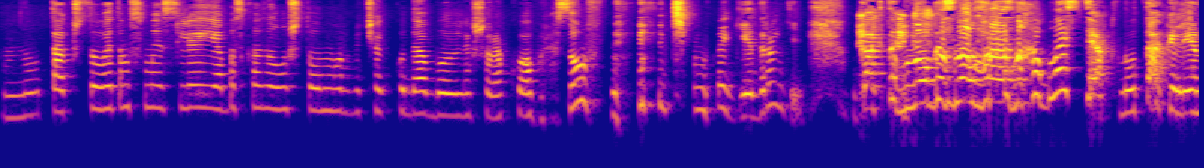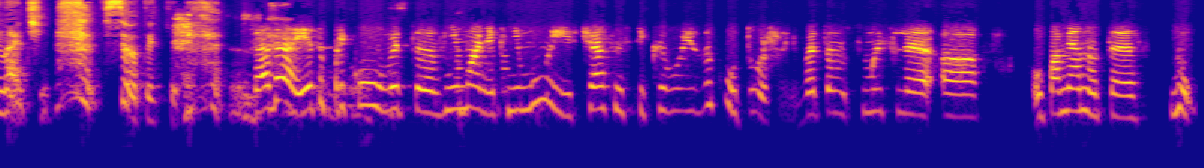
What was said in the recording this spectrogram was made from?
Ну, так что в этом смысле я бы сказала, что он, может быть, человек куда более широко образованный, чем многие другие. Как-то много знал в разных областях, ну, так или иначе, все-таки. Да-да, и это приковывает э, внимание к нему и, в частности, к его языку тоже. В этом смысле э, упомянутое, ну,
